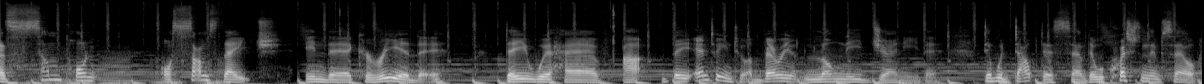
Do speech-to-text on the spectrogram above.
At some point or some stage in their career there, they will have, uh, they enter into a very lonely journey there they will doubt themselves, they will question themselves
